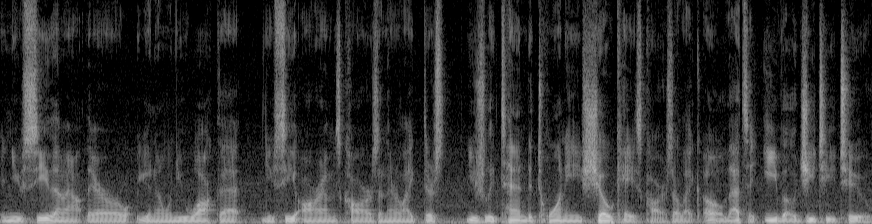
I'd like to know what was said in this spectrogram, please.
and you see them out there, or you know when you walk that you see RM's cars and they're like there's usually ten to twenty showcase cars. They're like oh that's an Evo GT2.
